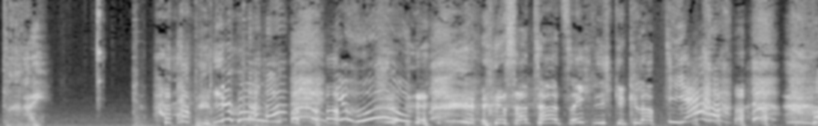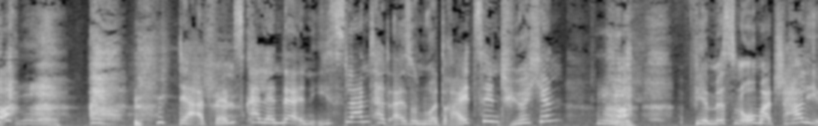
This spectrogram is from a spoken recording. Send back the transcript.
drei. Juhu! Juhu! Es hat tatsächlich geklappt. Ja! Der Adventskalender in Island hat also nur 13 Türchen? Hm. Wir müssen Oma Charlie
